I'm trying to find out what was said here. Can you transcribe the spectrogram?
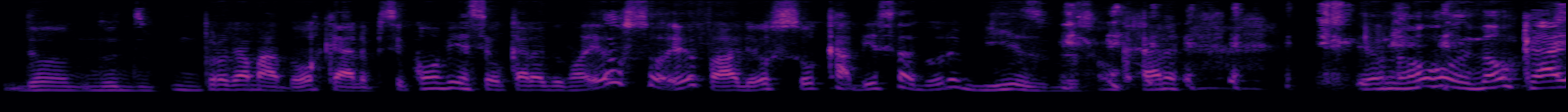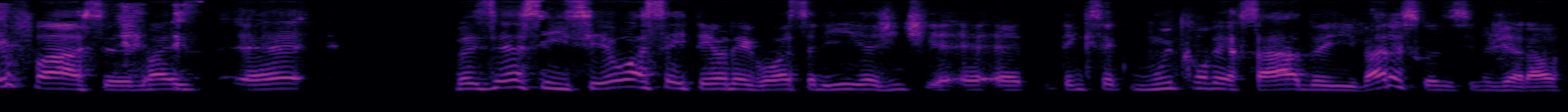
do, do, um programador, cara, pra você convencer o cara do. Eu sou, eu falo, eu sou cabeçadora mesmo. Eu sou um cara. eu não, não caio fácil, mas é, mas é assim, se eu aceitei o negócio ali, a gente é, é, tem que ser muito conversado e várias coisas assim no geral.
